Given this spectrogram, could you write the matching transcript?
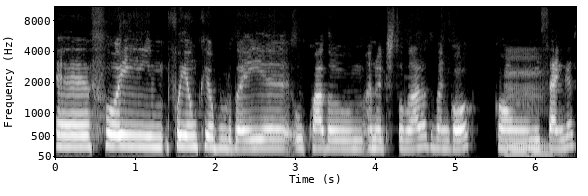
Eh, foi, foi um que eu bordei eh, o quadro A Noite Estrelada de Van Gogh com Hum. miçangas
